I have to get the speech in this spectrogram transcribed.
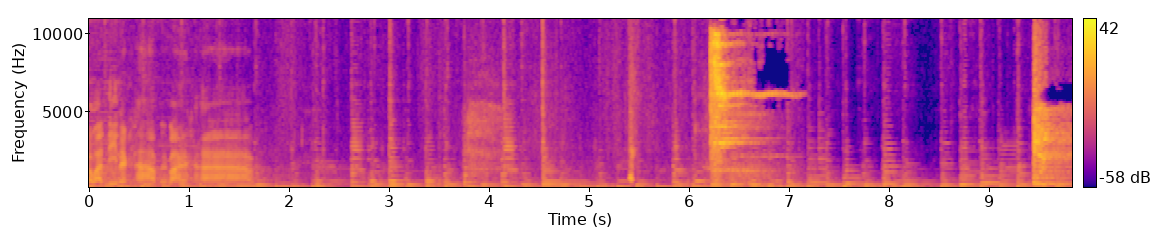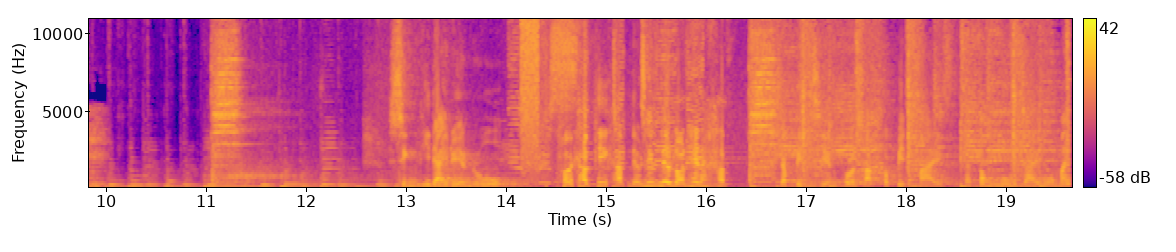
สวัสดีนะครับ บ๊ายบายนะครับสิ่งที่ได้เรียนรู้โทษครับพี่ครับ เดี๋ยวรีบเลื่อนรถให้นะครับ จะปิดเสียงโทรศัพท์ก็ปิดไป แต่ต้องแน่ใจว่าไม่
